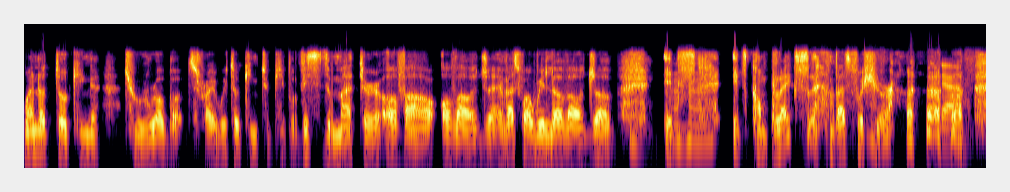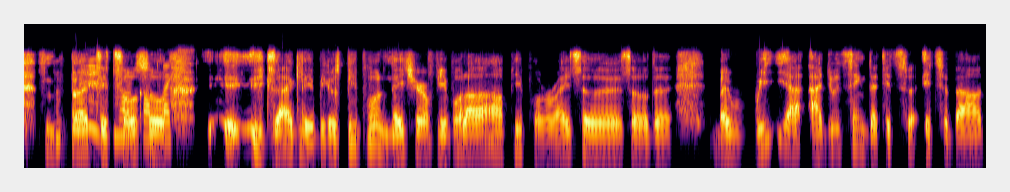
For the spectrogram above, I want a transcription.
we're not talking to robots right? We're talking to people. This is the matter of our of our job. And that's why we love our job. It's mm-hmm. it's complex that's for sure. Yeah. but it's More also complex. exactly because people nature of people are, are people right? So so the but we yeah, I do think that it's it's about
